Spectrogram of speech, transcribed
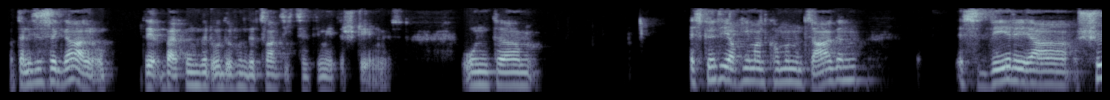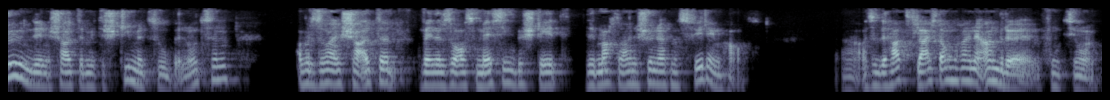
Und dann ist es egal, ob der bei 100 oder 120 Zentimeter stehen muss. Und ähm, es könnte ja auch jemand kommen und sagen, es wäre ja schön, den Schalter mit der Stimme zu benutzen, aber so ein Schalter, wenn er so aus Messing besteht, der macht auch eine schöne Atmosphäre im Haus. Äh, also der hat vielleicht auch noch eine andere Funktion.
